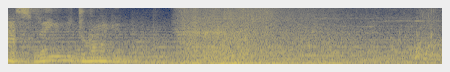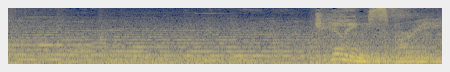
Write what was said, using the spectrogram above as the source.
has slain the dragon. Killing spree.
